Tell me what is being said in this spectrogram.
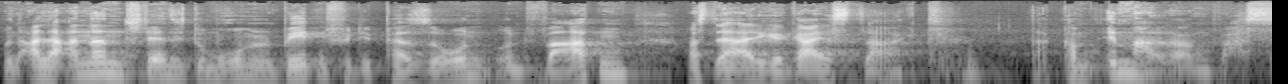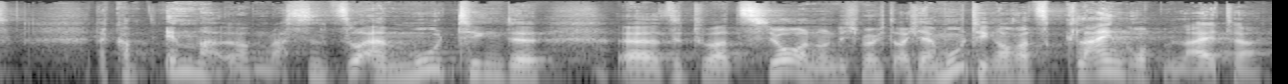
und alle anderen stellen sich drumherum und beten für die Person und warten, was der Heilige Geist sagt. Da kommt immer irgendwas. Da kommt immer irgendwas. Das sind so ermutigende äh, Situationen und ich möchte euch ermutigen, auch als Kleingruppenleiter,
